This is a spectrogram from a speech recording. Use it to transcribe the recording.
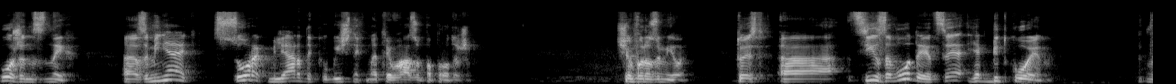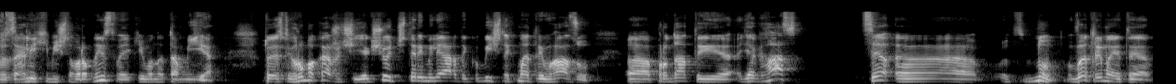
кожен з них е, заміняють 40 мільярдів кубічних метрів газу по продажу. Щоб ви розуміли. Тобто, е, ці заводи це як біткоін, взагалі хімічне виробництво, які вони там є. Тобто, грубо кажучи, якщо 4 мільярди кубічних метрів газу е, продати як газ, це ну, ви отримаєте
